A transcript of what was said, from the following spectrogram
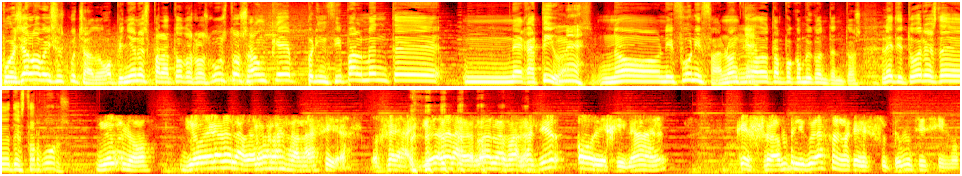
Pues ya lo habéis escuchado, opiniones para todos los gustos, aunque principalmente mm, negativas. No, ni fu ni fa, no han quedado tampoco muy contentos. Leti, ¿tú eres de, de Star Wars? Yo no, yo era de la Guerra de las Galaxias. O sea, yo era de la Guerra de las Galaxias original, que son películas con las que disfruté muchísimo.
